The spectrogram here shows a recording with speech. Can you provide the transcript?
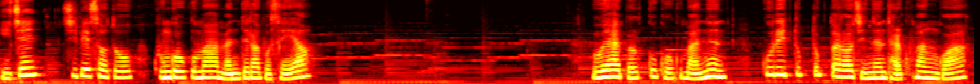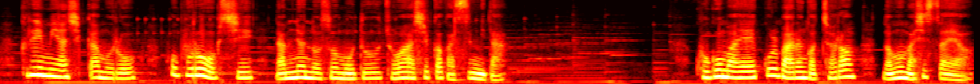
이젠 집에서도 구운 고구마 만들어 보세요. 로얄 벌꿀 고구마는 꿀이 뚝뚝 떨어지는 달콤함과 크리미한 식감으로 호불호 없이 남녀노소 모두 좋아하실 것 같습니다. 고구마에 꿀 바른 것처럼 너무 맛있어요.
